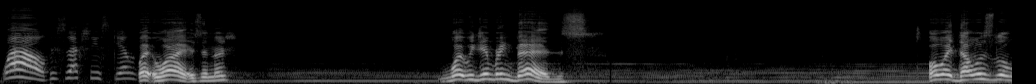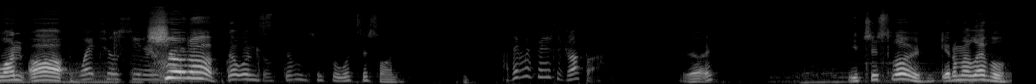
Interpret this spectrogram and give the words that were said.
Wow, this is actually a skeleton. Wait, why? Is there no... Wait, we didn't bring beds. Oh wait, that was the one. Oh, Wait till scenery. shut up! That one's cool. that one's so cool. What's this one? I think we finished the dropper. Really? You're too slow. Get on my level.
